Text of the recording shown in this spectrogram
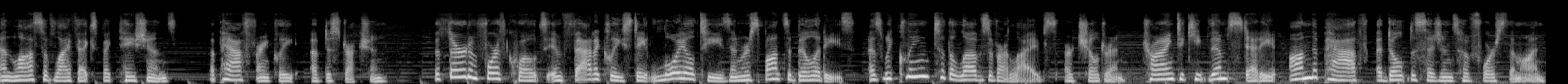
and loss of life expectations, a path, frankly, of destruction. The third and fourth quotes emphatically state loyalties and responsibilities as we cling to the loves of our lives, our children, trying to keep them steady on the path adult decisions have forced them on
